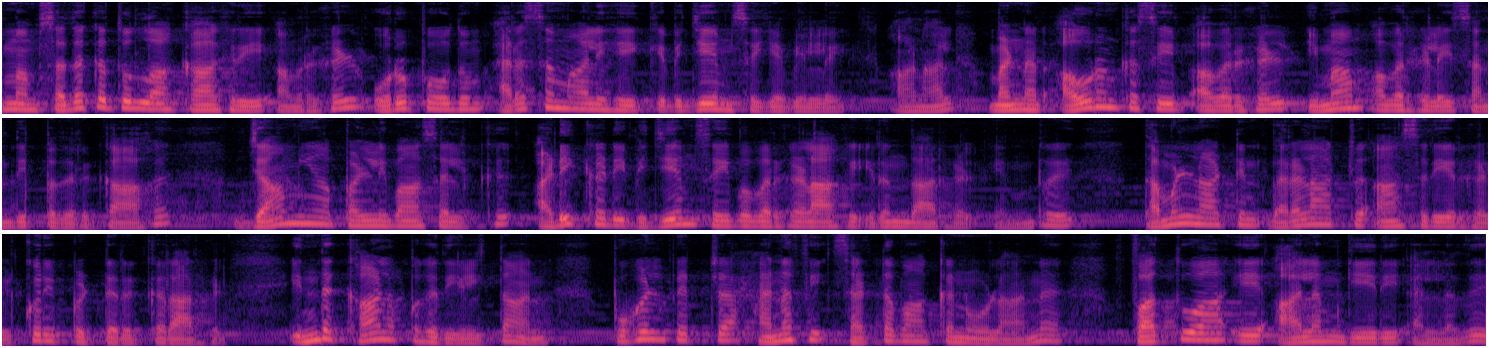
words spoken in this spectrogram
இமாம் சதகத்துல்லா காஹிரி அவர்கள் ஒருபோதும் அரச மாளிகைக்கு விஜயம் செய்யவில்லை. ஆனால் மன்னர் அவுரங்கசீப் அவர்கள் இமாம் அவர்களை சந்திப்பதற்காக ஜாமியா பள்ளிவாசலுக்கு அடிக்கடி விஜயம் செய்பவர்களாக இருந்தார்கள் என்று தமிழ்நாட்டின் வரலாற்று ஆசிரியர்கள் குறிப்பிட்டிருக்கிறார்கள். இந்த காலப்பகுதியில் தான் புகழ்பெற்ற ஹனஃபி சட்டவாக்க நூலான ஃபத்வா ஏ ஆலம்கீரி அல்லது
